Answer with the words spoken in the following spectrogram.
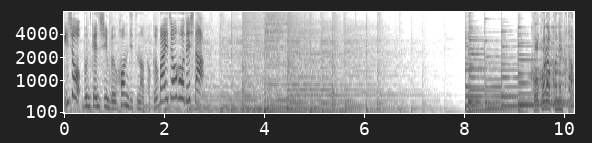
以上文献新聞本日の特売情報でした。心コネクト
